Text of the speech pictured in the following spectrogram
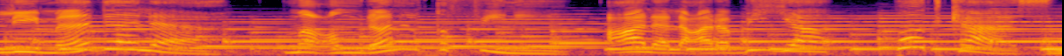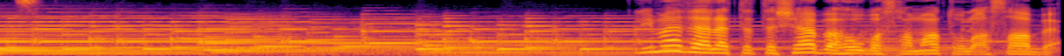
لماذا لا؟ مع عمران القفيني على العربية بودكاست. لماذا لا تتشابه بصمات الأصابع؟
